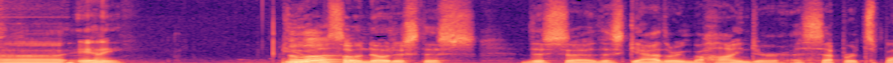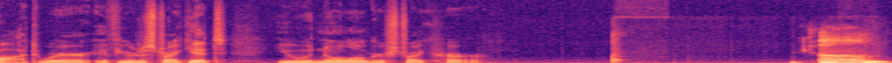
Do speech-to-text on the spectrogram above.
Uh, Annie, you Hello. also noticed this this uh, this gathering behind her, a separate spot where if you were to strike it, you would no longer strike her. Um,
